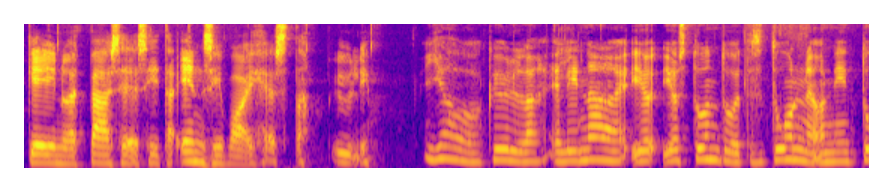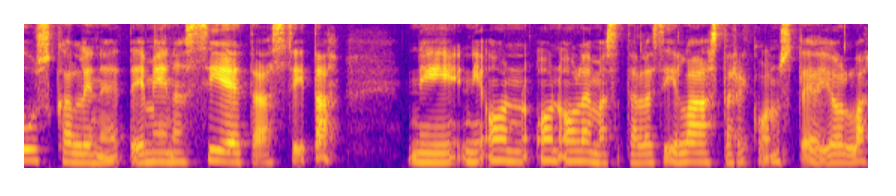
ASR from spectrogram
keinoja, että pääsee siitä ensivaiheesta yli. Joo, kyllä. Eli nämä, jos tuntuu, että se tunne on niin tuskallinen, että ei meinaa sietää sitä, niin, niin on, on olemassa tällaisia laastarikonsteja, joilla,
